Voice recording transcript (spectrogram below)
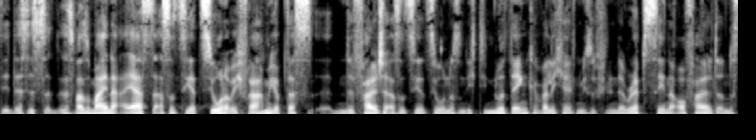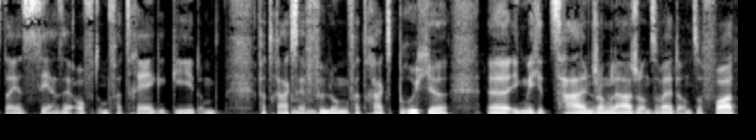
das ist, das war so meine erste Assoziation, aber ich frage mich, ob das eine falsche Assoziation ist und ich die nur denke, weil ich halt mich so viel in der Rap-Szene aufhalte und es da jetzt sehr, sehr oft um Verträge geht, um Vertragserfüllungen, mhm. Vertragsbrüche, äh, irgendwelche Zahlenjonglage und so weiter und so fort.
